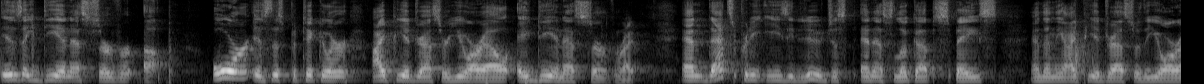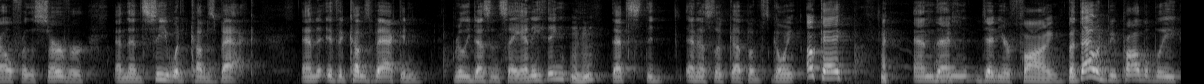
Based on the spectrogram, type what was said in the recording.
is a DNS server up or is this particular IP address or URL a DNS server? Right. And that's pretty easy to do. Just NS lookup space and then the IP address or the URL for the server, and then see what comes back. And if it comes back and really doesn't say anything, that's the NS lookup of going okay, and then then you're fine. But that would be probably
